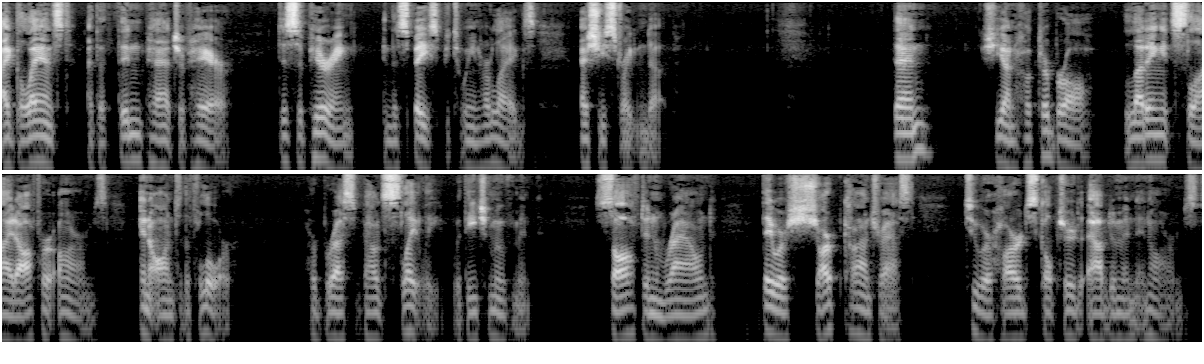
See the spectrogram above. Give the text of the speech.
I glanced at the thin patch of hair disappearing in the space between her legs as she straightened up. Then she unhooked her bra, letting it slide off her arms and onto the floor. Her breasts bounced slightly with each movement. Soft and round, they were sharp contrast to her hard sculptured abdomen and arms.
